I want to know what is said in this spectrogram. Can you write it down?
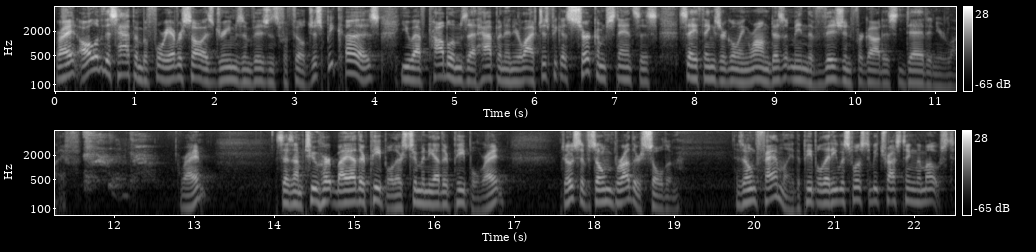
right? All of this happened before he ever saw his dreams and visions fulfilled. Just because you have problems that happen in your life, just because circumstances say things are going wrong, doesn't mean the vision for God is dead in your life. Right? Says, I'm too hurt by other people. There's too many other people, right? Joseph's own brothers sold him. His own family, the people that he was supposed to be trusting the most,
